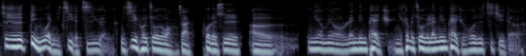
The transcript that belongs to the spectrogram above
这就是定位你自己的资源你自己会做一个网站，或者是呃，你有没有 landing page？你可不可以做一个 landing page，或者是自己的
